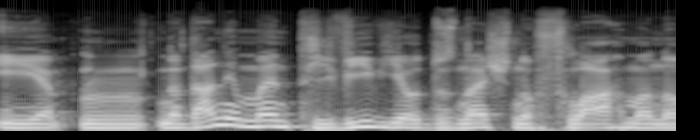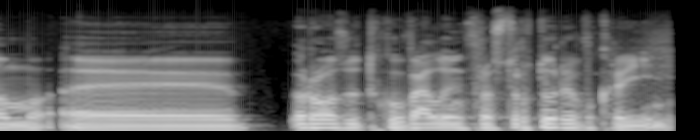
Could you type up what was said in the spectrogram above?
І м, на даний момент Львів є однозначно флагманом. Е, розвитку велоінфраструктури в Україні.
